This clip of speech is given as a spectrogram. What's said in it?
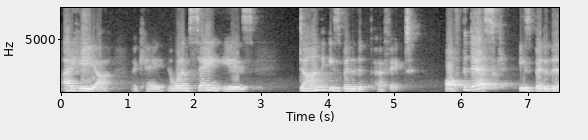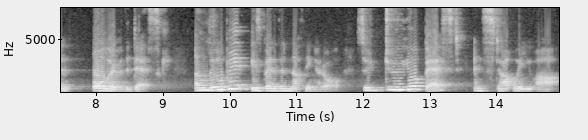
I hear ya. Okay, and what I'm saying is, done is better than perfect. Off the desk is better than all over the desk. A little bit is better than nothing at all. So do your best and start where you are.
